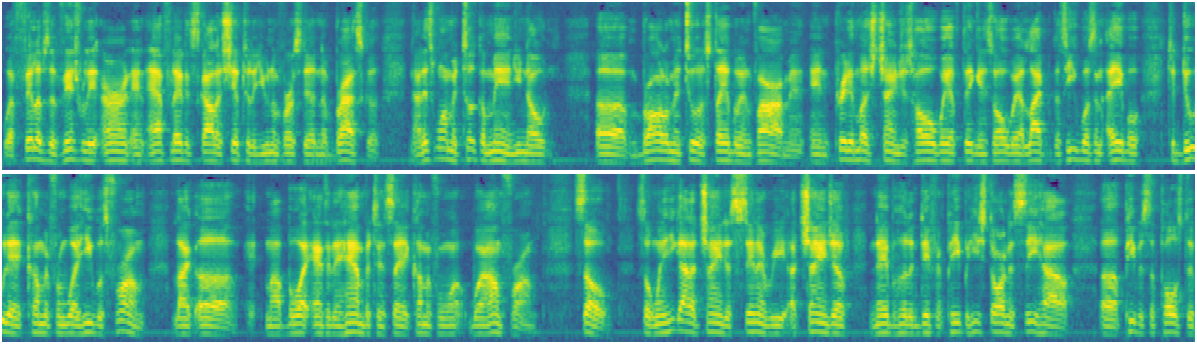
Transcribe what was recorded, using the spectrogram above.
where Phillips eventually earned an athletic scholarship to the University of Nebraska. Now, this woman took him in, you know, uh, brought him into a stable environment and pretty much changed his whole way of thinking, his whole way of life, because he wasn't able to do that coming from where he was from. Like uh, my boy Anthony Hamilton said, coming from where I'm from. So, so when he got a change of scenery, a change of neighborhood and different people, he's starting to see how uh, people supposed to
